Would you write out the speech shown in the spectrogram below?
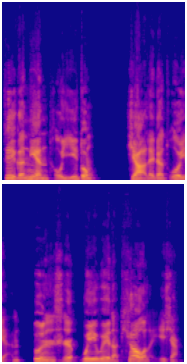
这个念头一动，夏雷的左眼顿时微微的跳了一下，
